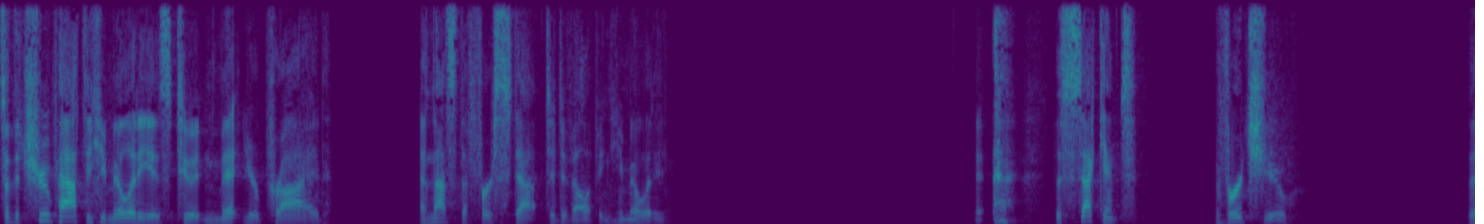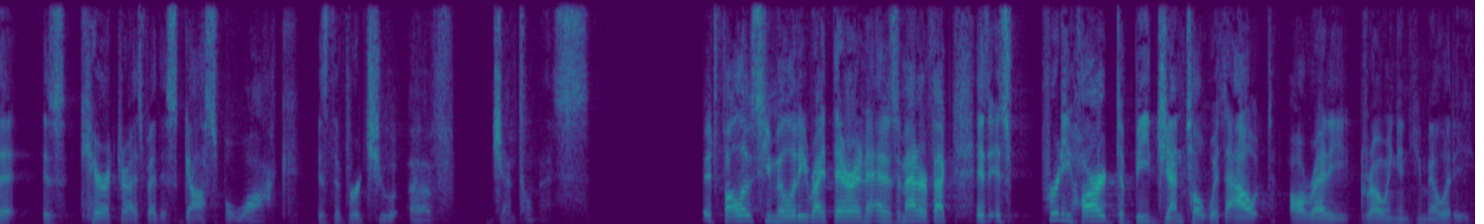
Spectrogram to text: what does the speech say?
So the true path to humility is to admit your pride. And that's the first step to developing humility. the second virtue that is characterized by this gospel walk is the virtue of gentleness. It follows humility right there. And, as a matter of fact, it's pretty hard to be gentle without already growing in humility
